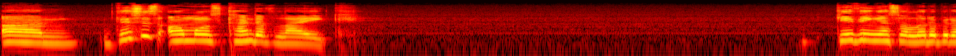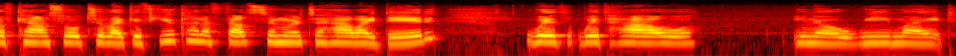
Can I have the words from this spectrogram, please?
Um this is almost kind of like giving us a little bit of counsel to like if you kind of felt similar to how I did with with how you know we might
